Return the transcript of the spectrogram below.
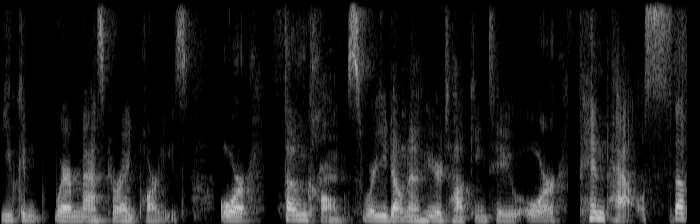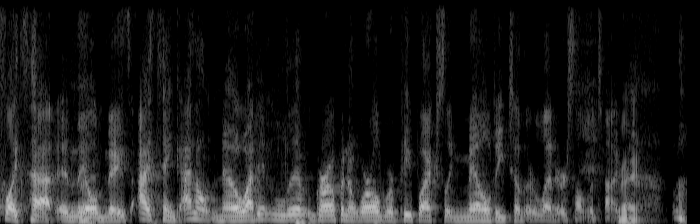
You can wear masquerade parties or phone calls where you don't know who you're talking to or pen pals, stuff like that in the Right. old days. I think, I don't know. I didn't live, grow up in a world where people actually mailed each other letters all the time. right.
